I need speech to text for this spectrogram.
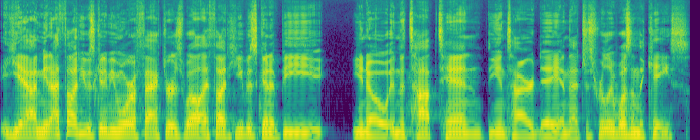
Yeah, I mean, I thought he was going to be more a factor as well. I thought he was going to be, you know, in the top 10 the entire day, and that just really wasn't the case.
